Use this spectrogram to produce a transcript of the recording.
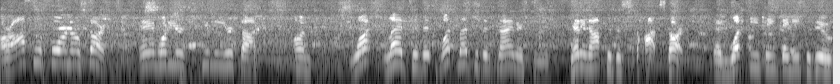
are off to a 4 0 start. And what are your, give me your thoughts on what led to this, what led to this Niners team getting off to this hot start? And what do you think they need to do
